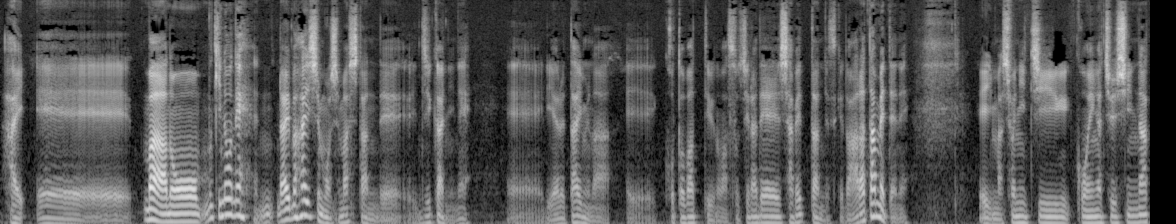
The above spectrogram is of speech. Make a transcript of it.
はい。えー、まあ、あのー、昨日ね、ライブ配信もしましたんで、直にね、えー、リアルタイムな、えー、言葉っていうのはそちらで喋ったんですけど、改めてね、え、今初日公演が中止になっ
